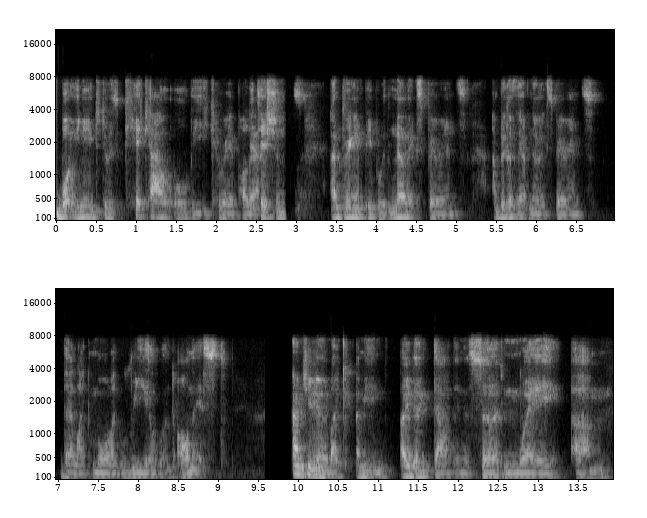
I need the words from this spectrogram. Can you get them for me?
what you need to do is kick out all the career politicians and bring in people with no experience, and because they have no experience, they're like more like real and honest. and you know, like I mean, I don't doubt in a certain way, um,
